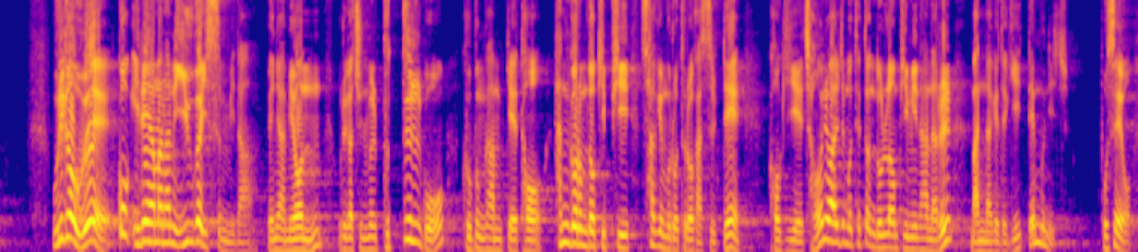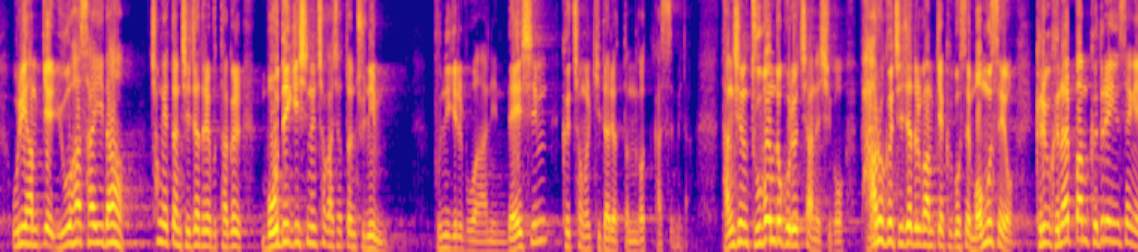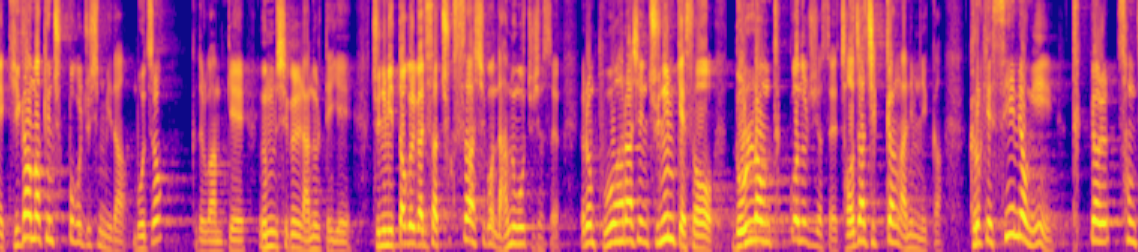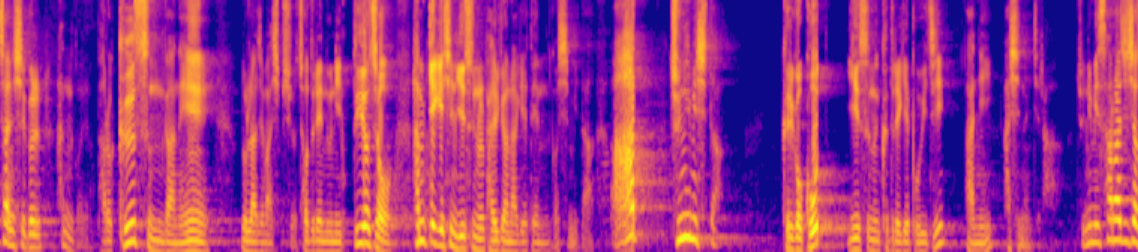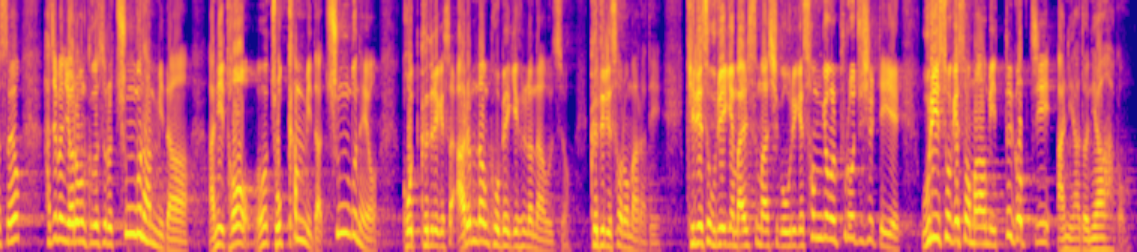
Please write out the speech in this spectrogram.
우리가 왜 꼭 이래야만 하는 이유가 있습니다. 왜냐하면 우리가 주님을 붙들고 그분과 함께 더 한 걸음 더 깊이 사귐으로 들어갔을 때 거기에 전혀 알지 못했던 놀라운 비밀 하나를 만나게 되기 때문이죠. 보세요. 우리 함께 유하사이다 청했던 제자들의 부탁을 못 이기시는 척 하셨던 주님 분위기를 보아하니 내심 그 청을 기다렸던 것 같습니다. 당신은 두 번도 고려치 않으시고 바로 그 제자들과 함께 그곳에 머무세요. 그리고 그날 밤 그들의 인생에 기가 막힌 축복을 주십니다. 뭐죠? 그들과 함께 음식을 나눌 때에 주님이 떡을 가지사 축사하시고 나누어 주셨어요. 여러분 부활하신 주님께서 놀라운 특권을 주셨어요. 저자 직강 아닙니까? 그렇게 세 명이 특별 성찬식을 한 거예요. 바로 그 순간에 놀라지 마십시오. 저들의 눈이 뜨여져 함께 계신 예수님을 발견하게 된 것입니다. 아, 주님이시다. 그리고 곧 예수는 그들에게 보이지 아니하시는지라. 주님이 사라지셨어요? 하지만 여러분 그것으로 충분합니다. 아니 더 어, 족합니다. 충분해요. 곧 그들에게서 아름다운 고백이 흘러나오죠. 그들이 서로 말하되 길에서 우리에게 말씀하시고 우리에게 성경을 풀어 주실 때에 우리 속에서 마음이 뜨겁지 아니하더냐 하고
